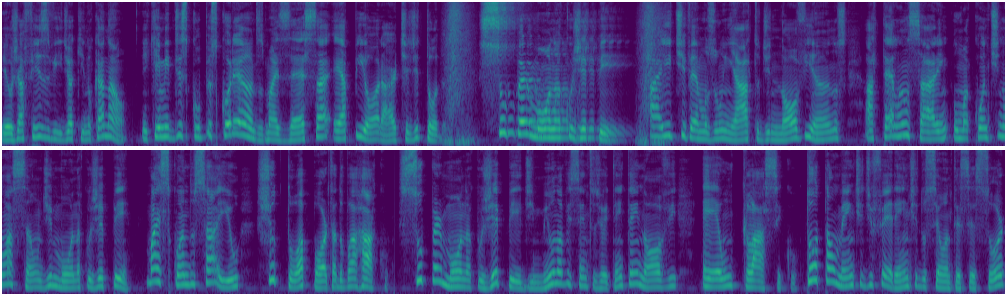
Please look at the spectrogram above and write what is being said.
eu já fiz vídeo aqui no canal. E que me desculpe os coreanos, mas essa é a pior arte de todas. Super Monaco GP. Aí tivemos um hiato de nove anos até lançarem uma continuação de Monaco GP mas quando saiu, chutou a porta do barraco. Super Monaco GP de 1989 é um clássico, totalmente diferente do seu antecessor,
